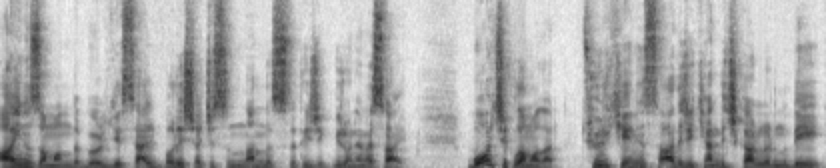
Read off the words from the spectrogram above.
aynı zamanda bölgesel barış açısından da stratejik bir öneme sahip. Bu açıklamalar Türkiye'nin sadece kendi çıkarlarını değil,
